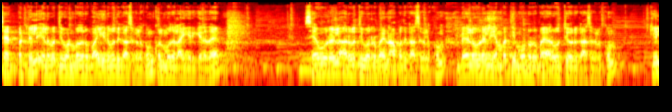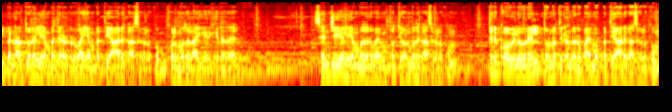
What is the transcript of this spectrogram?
சேத்பட்டில் எழுபத்தி ஒன்பது ரூபாய் இருபது காசுகளுக்கும் கொள்முதலாகியிருக்கிறது சேவூரில் அறுபத்தி ஒரு ரூபாய் நாற்பது காசுகளுக்கும் வேலூரில் எண்பத்தி மூன்று ரூபாய் அறுபத்தி ஒரு காசுகளுக்கும் கீழ்பெண்ணாத்தூரில் எண்பத்தி ரெண்டு ரூபாய் எண்பத்தி ஆறு காசுகளுக்கும் கொள்முதலாகி இருக்கிறது. செஞ்சியில் எண்பது ரூபாய் முப்பத்தி ஒன்பது காசுகளுக்கும் திருக்கோவிலூரில் தொண்ணூற்றி ரெண்டு ரூபாய் முப்பத்தி ஆறு காசுகளுக்கும்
